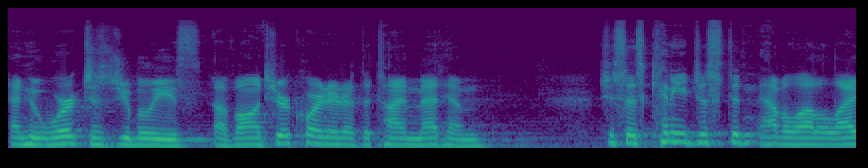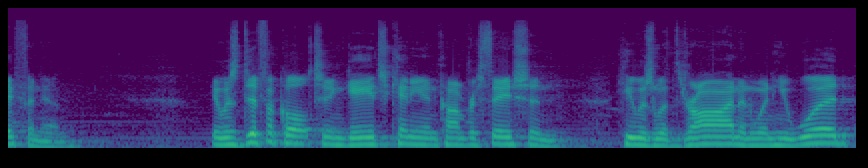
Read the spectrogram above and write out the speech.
and who worked as Jubilee's uh, volunteer coordinator at the time, met him, she says Kenny just didn't have a lot of life in him. It was difficult to engage Kenny in conversation. He was withdrawn, and when he would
